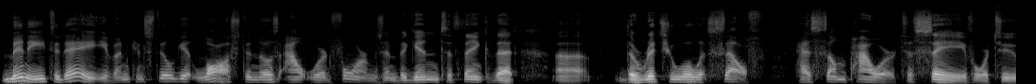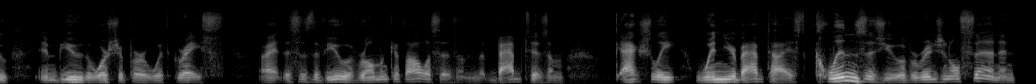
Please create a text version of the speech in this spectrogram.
many today even can still get lost in those outward forms and begin to think that uh, the ritual itself has some power to save or to imbue the worshiper with grace. Right? This is the view of Roman Catholicism that baptism actually, when you're baptized, cleanses you of original sin and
